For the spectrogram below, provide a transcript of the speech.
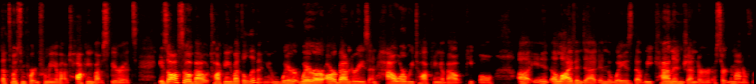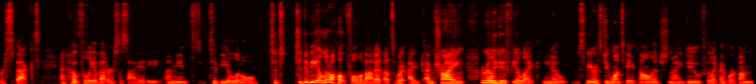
that's most important for me about talking about spirits is also about talking about the living and where where are our boundaries and how are we talking about people uh, in, alive and dead in the ways that we can engender a certain amount of respect and hopefully a better society. I mean, t- to be a little to, to to be a little hopeful about it. That's what I, I'm trying. I really do feel like you know spirits do want to be acknowledged, and I do feel like I work on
